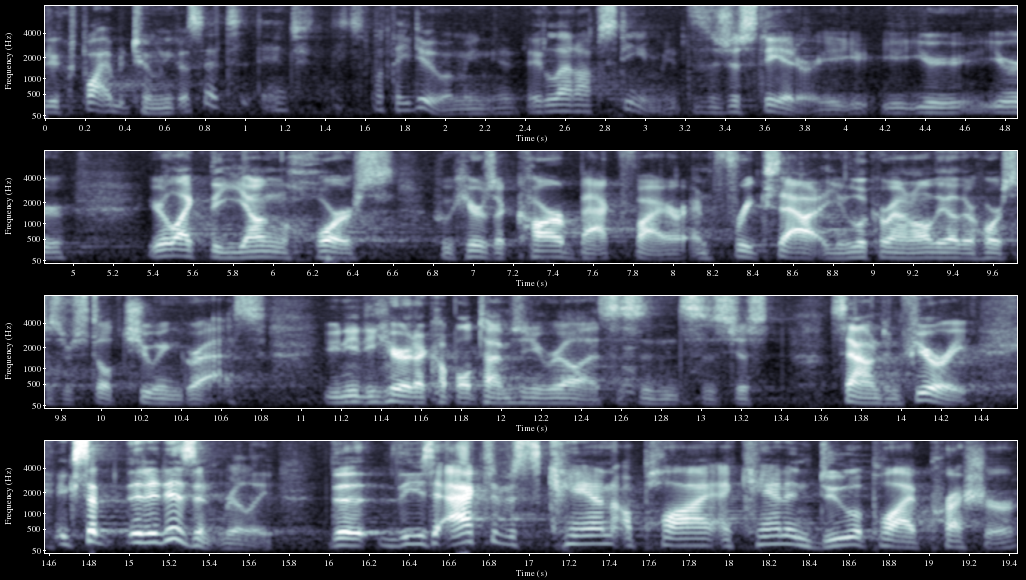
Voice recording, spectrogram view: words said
explained it to him. He goes, that's, that's, what they do. I mean, they let off steam. This is just theater. You, you, you're, you're like the young horse who hears a car backfire and freaks out, and you look around, all the other horses are still chewing grass. You need to hear it a couple of times and you realize this is, this is just sound and fury. Except that it isn't really. The, these activists can apply, and can and do apply pressure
